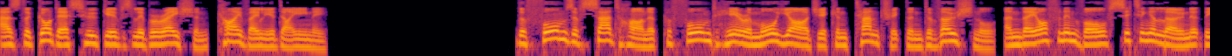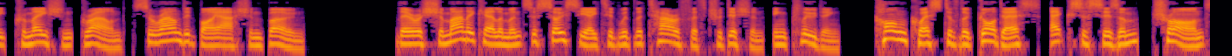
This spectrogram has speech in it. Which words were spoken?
as the goddess who gives liberation Kaivalyadayini. The forms of sadhana performed here are more yogic and tantric than devotional, and they often involve sitting alone at the cremation ground, surrounded by ash and bone. There are shamanic elements associated with the Tarapith tradition, including conquest of the goddess, exorcism, trance,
